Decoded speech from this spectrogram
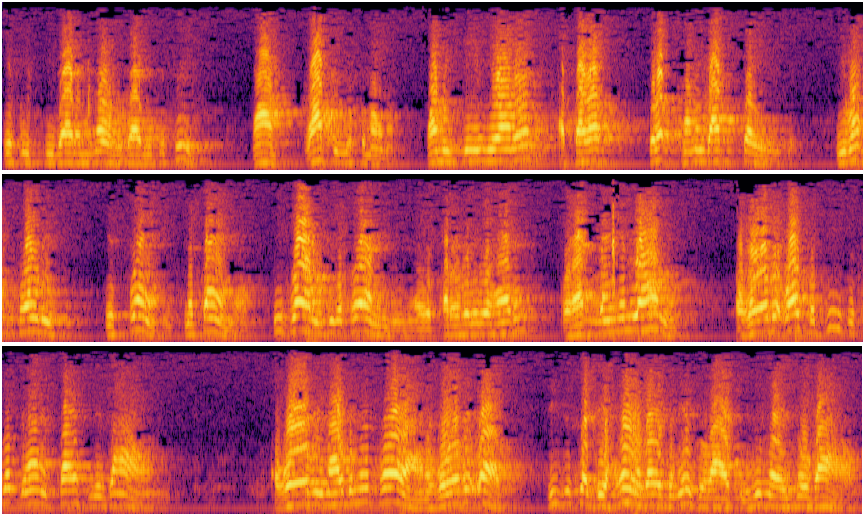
if we see that and know that that is the truth. Now, watch him just a moment. When we see him here on earth, a fellow, Philip, coming got saved. He went and told his, his friend, Nathaniel. He brought him to the prayer meeting, or whatever they were having, perhaps staying in the audience, or wherever it was, but Jesus looked down and fastened his eye on. Or wherever he might have been in the prayer line, or wherever it was. Jesus said, Behold, there is an Israelite in whom there is no vow.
